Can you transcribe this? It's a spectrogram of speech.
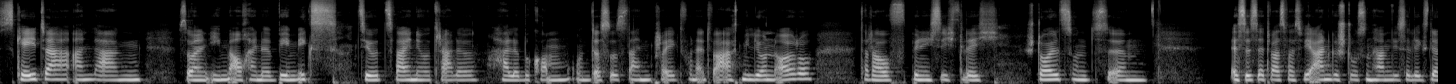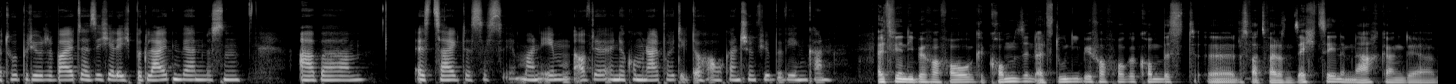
Skateranlagen sollen eben auch eine BMX CO2-neutrale Halle bekommen. Und das ist ein Projekt von etwa 8 Millionen Euro. Darauf bin ich sichtlich stolz und ähm, es ist etwas, was wir angestoßen haben, diese Legislaturperiode weiter sicherlich begleiten werden müssen. Aber es zeigt, dass es, man eben der, in der Kommunalpolitik doch auch ganz schön viel bewegen kann. Als wir in die BVV gekommen sind, als du in die BVV gekommen bist, äh, das war 2016 im Nachgang der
